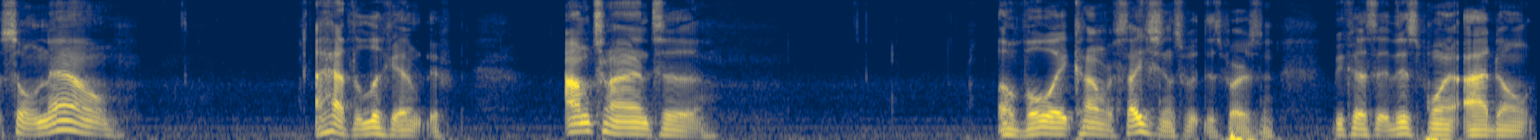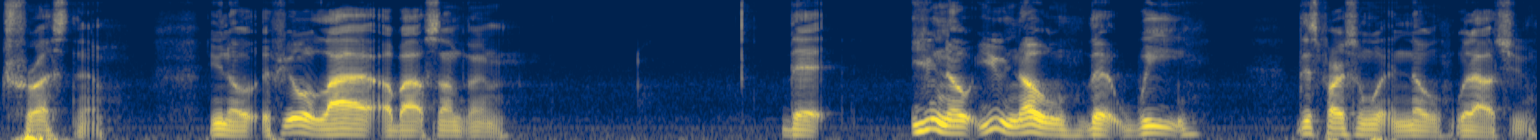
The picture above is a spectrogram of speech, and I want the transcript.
so now I have to look at them different. I'm trying to avoid conversations with this person because at this point I don't trust them. You know, if you'll lie about something that you know you know that we this person wouldn't know without you,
